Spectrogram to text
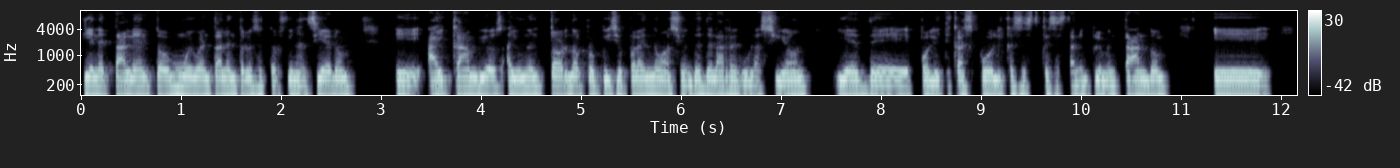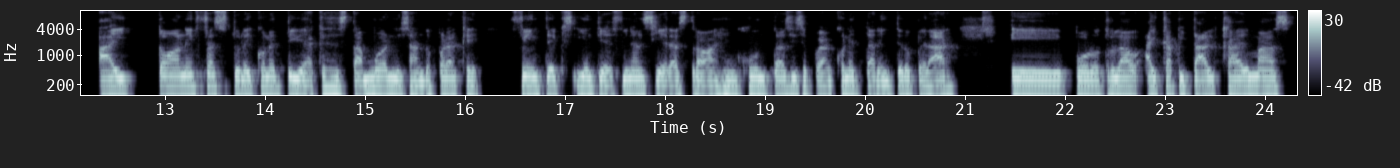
tiene talento, muy buen talento en el sector financiero. Eh, hay cambios, hay un entorno propicio para innovación desde la regulación y desde políticas públicas que se están implementando. Eh, hay toda una infraestructura y conectividad que se está modernizando para que fintechs y entidades financieras trabajen juntas y se puedan conectar e interoperar. Eh, por otro lado, hay capital cada vez más.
